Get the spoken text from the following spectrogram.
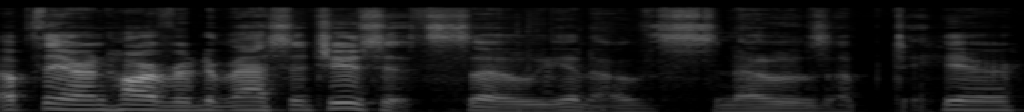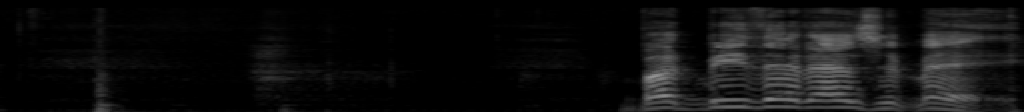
Up there in Harvard, Massachusetts. So, you know, the snow's up to here. But be that as it may,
